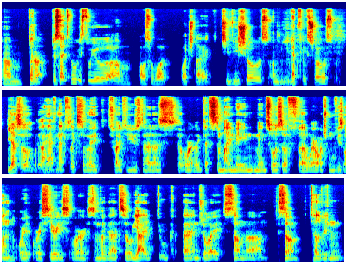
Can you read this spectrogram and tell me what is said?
Um, but Right. besides movies, do you um also watch watch like TV shows on Netflix shows? Yeah, so. I have Netflix, so I try to use that as, or like that's the my main main source of uh, where I watch movies on, or or a series or something like that. So yeah, I do uh, enjoy some um, some television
